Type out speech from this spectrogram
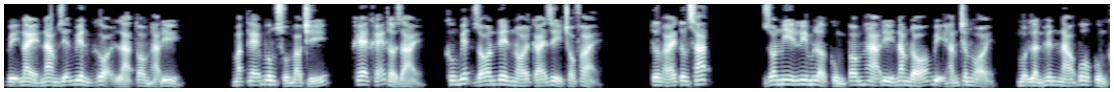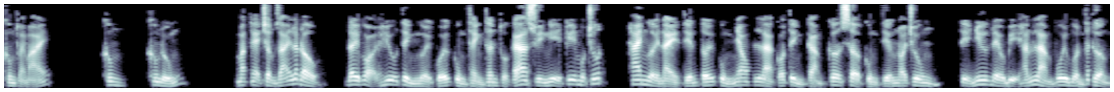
vị này nam diễn viên gọi là Tom Hardy. Mặt thẻ buông xuống báo chí, khe khẽ thở dài, không biết rõ nên nói cái gì cho phải. Tương ái tương sát. Johnny lim lở cùng tom Hardy năm đó bị hắn châm ngòi một lần huyên náo vô cùng không thoải mái. Không không đúng. Mặt thẻ chậm rãi lắc đầu đây gọi hưu tình người cuối cùng thành thân thuộc ca suy nghĩ kỹ một chút hai người này tiến tới cùng nhau là có tình cảm cơ sở cùng tiếng nói chung, tỉ như đều bị hắn làm vui buồn thất thường,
